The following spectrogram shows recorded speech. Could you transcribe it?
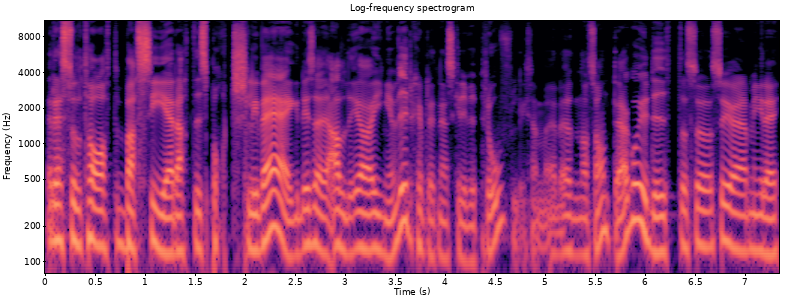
resultatbaserat i sportslig väg. Det är så här, aldrig, jag har ingen vidskeplighet när jag skriver prov. Liksom, eller något sånt. Jag går ju dit och så, så gör jag min grej.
